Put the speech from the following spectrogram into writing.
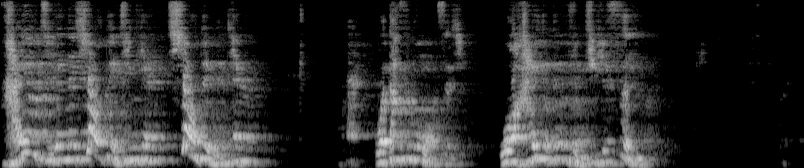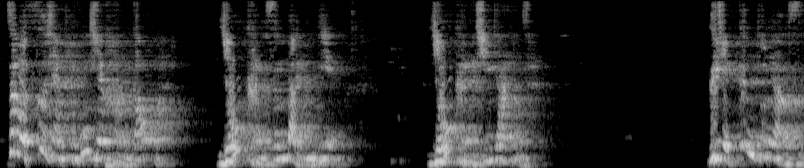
还有几个人能笑对今天，笑对明天呢？我当时问我自己：我还有没有勇气去适应？这么试下去，风险很高啊，有可能身败名裂，有可能倾家荡产，而且更重要的是，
